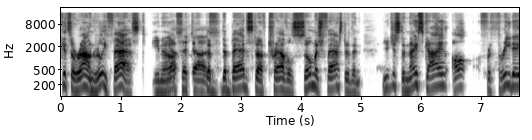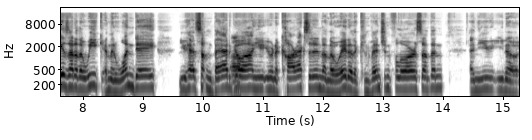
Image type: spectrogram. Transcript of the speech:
gets around really fast you know? Yes it does. The, the bad stuff travels so much faster than you're just a nice guy all for three days out of the week and then one day you had something bad go Oh. on you, you're in a car accident on the way to the convention floor or something and you you know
